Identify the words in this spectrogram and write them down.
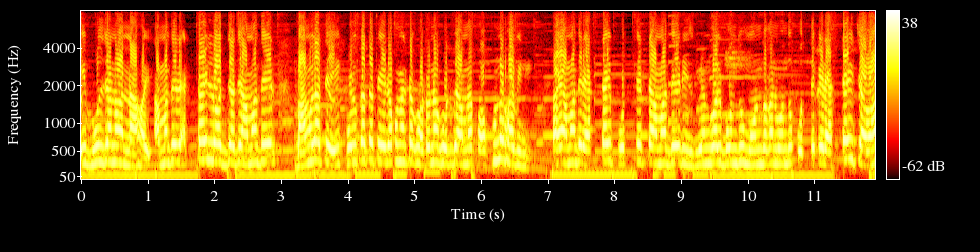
এই ভুল যেন আর না হয়। আমাদের একটাই লজ্জা যে আমাদের বাংলাতে, এই কলকাতাতে এরকম একটা ঘটনা ঘটবে আমরা কখনো ভাবিনি। তাই আমাদের একটাই প্রত্যেকটা আমাদের ইস্ট বেঙ্গল বন্ধু মোহনবাগান বন্ধু, প্রত্যেকের একটাই চাওয়া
